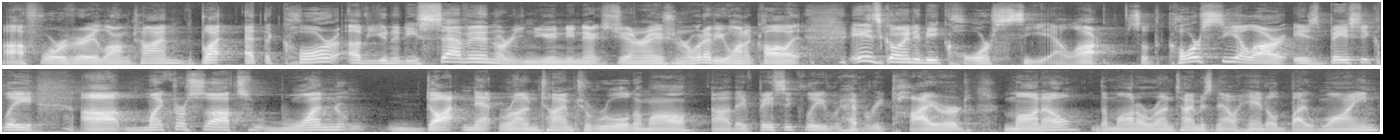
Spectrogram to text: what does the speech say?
uh, for a very long time. But at the core of Unity 7 or Unity Next Generation or whatever you want to call it is going to be Core CLR. So the Core CLR is basically uh, Microsoft's one .NET runtime to rule them all. Uh, they basically have retired Mono. The Mono runtime is now handled by Wine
